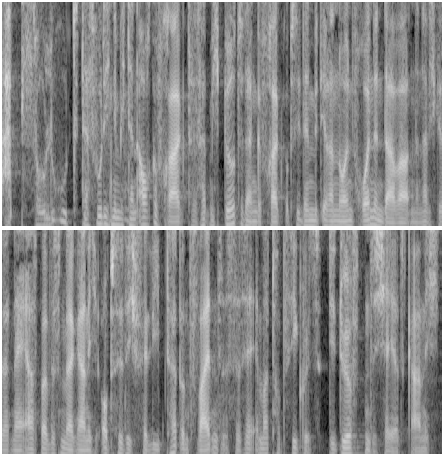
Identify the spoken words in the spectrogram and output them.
Absolut. Das wurde ich nämlich dann auch gefragt. Das hat mich Birte dann gefragt, ob sie denn mit ihrer neuen Freundin da war. Und dann habe ich gesagt, naja, erstmal wissen wir gar nicht, ob sie sich verliebt hat. Und zweitens ist das ja immer top secret. Die dürften sich ja jetzt gar nicht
